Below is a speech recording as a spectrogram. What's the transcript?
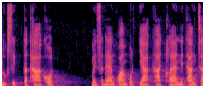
ลูกศิษย์ตถาคต ไม่แสดงความอดอยากขาดแคลนในทางใจ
